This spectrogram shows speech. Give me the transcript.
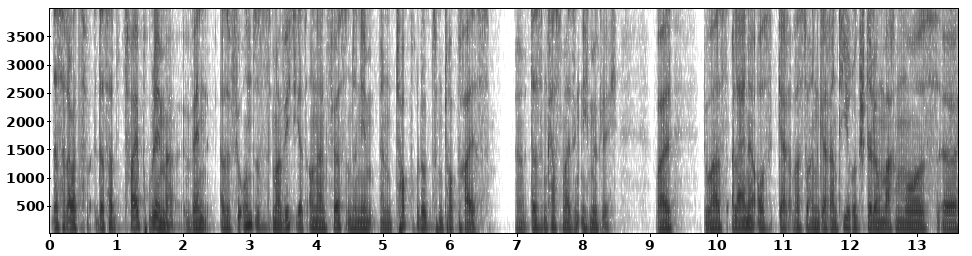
das hat aber das hat zwei Probleme. Wenn also für uns ist es immer wichtig als Online First Unternehmen ein Top Produkt zum Top Preis. Äh, das ist im Customizing nicht möglich. Weil du hast alleine aus, was du an Garantierückstellung machen musst, äh,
